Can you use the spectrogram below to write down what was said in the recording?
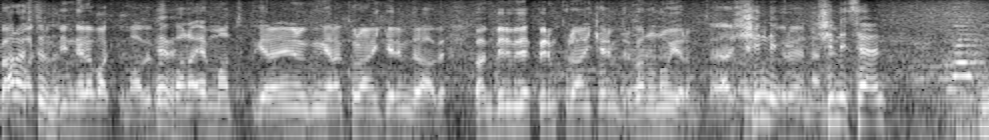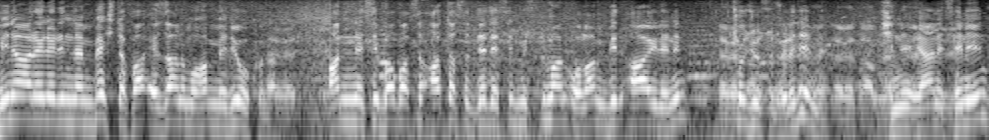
ben araştırdın. baktım, dinlere baktım abi. Evet. Bana en mantıklı gelen, en uygun gelen Kur'an-ı Kerim'dir abi. Ben benim rehberim Kur'an-ı Kerim'dir. Ben ona uyarım. Her şeyi bana Şimdi göre yönlendiririm. şimdi sen minarelerinden beş defa ezanı Muhammedi okunan, Evet. annesi, babası, atası, dedesi Müslüman olan bir ailenin Evet çocuğusun abi. öyle değil mi? Evet abi. Şimdi Evet, yani elhamdülillah. senin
